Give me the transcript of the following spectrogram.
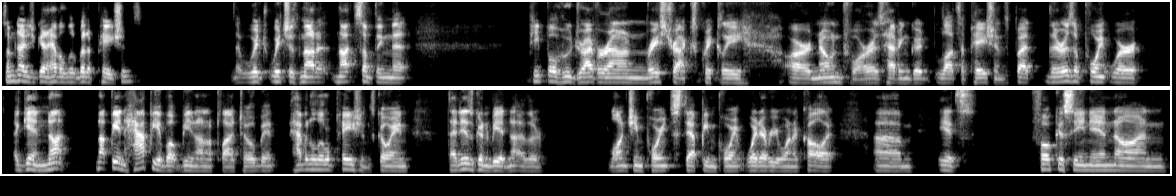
Sometimes you got to have a little bit of patience, which which is not a, not something that people who drive around racetracks quickly are known for as having good lots of patience. But there is a point where again, not not being happy about being on a plateau, but having a little patience, going that is going to be another launching point, stepping point, whatever you want to call it. Um, it's focusing in on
